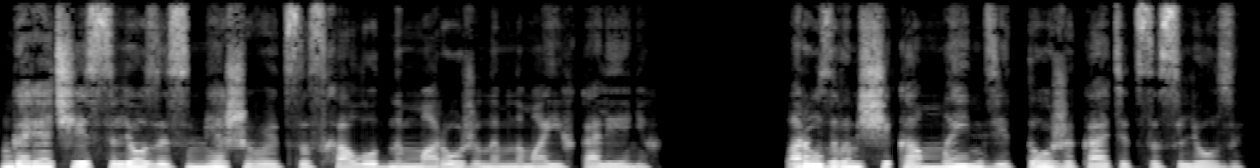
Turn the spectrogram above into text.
Горячие слезы смешиваются с холодным мороженым на моих коленях. По розовым щекам Мэнди тоже катятся слезы.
